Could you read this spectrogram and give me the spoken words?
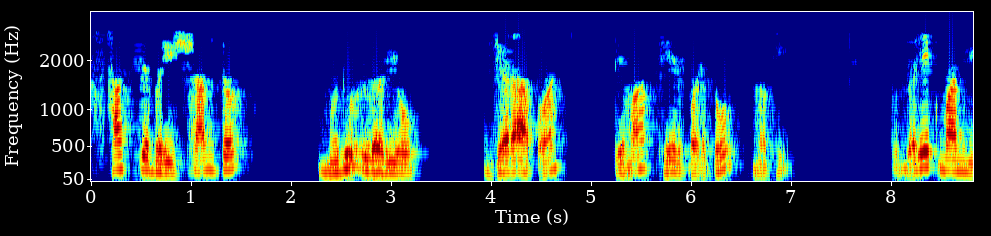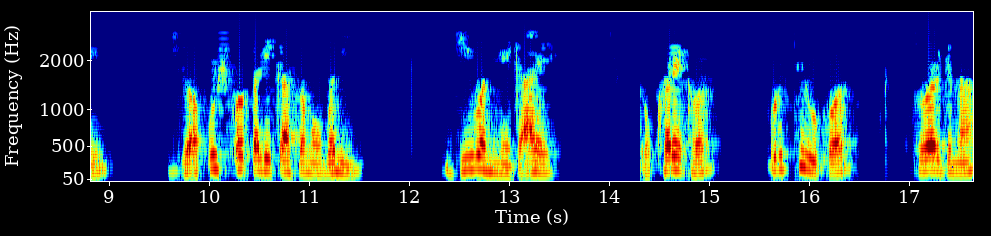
હાસ્યભરી શાંત મધુર લહરીઓ જરા પણ તેમાં ફેર પડતો નથી. તો દરેક માનવી જો પુષ્પ કલિકા સમો બની, જીવનને ગાળે, તો ખરેખર પૃથ્વી ઉપર સ્વર્ગના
